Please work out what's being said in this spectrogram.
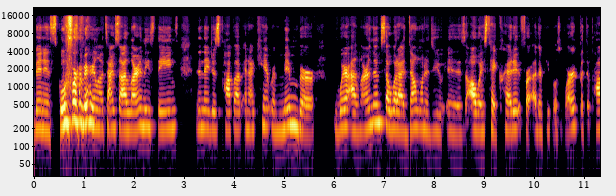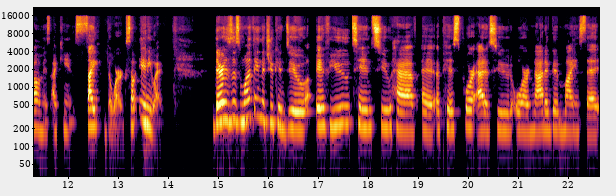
been in school for a very long time. So I learned these things and then they just pop up and I can't remember where I learned them. So what I don't want to do is always take credit for other people's work, but the problem is I can't cite the work. So anyway, there's this one thing that you can do if you tend to have a, a piss poor attitude or not a good mindset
